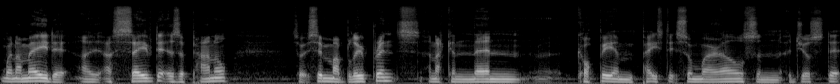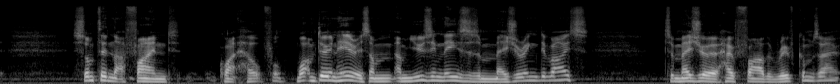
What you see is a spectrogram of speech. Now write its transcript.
when I made it. I, I saved it as a panel. So it's in my blueprints. And I can then uh, copy and paste it somewhere else and adjust it. Something that I find quite helpful. What I'm doing here is I'm, I'm using these as a measuring device to measure how far the roof comes out.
